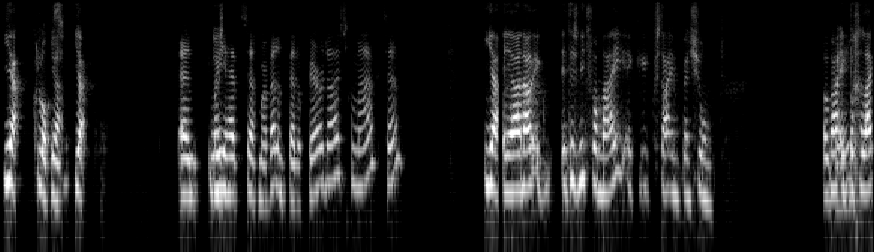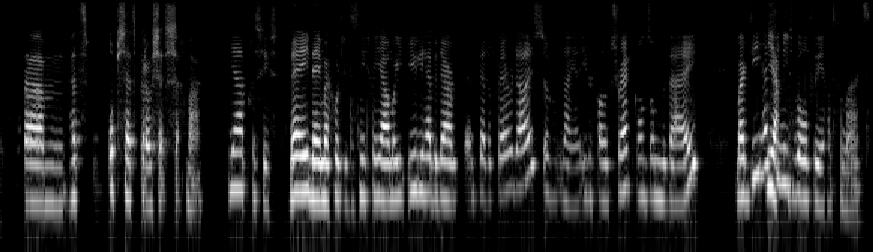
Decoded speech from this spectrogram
Ja, klopt. Ja. ja. En, maar dus... je hebt zeg maar wel een Paddock Paradise gemaakt, hè? Ja, ja nou, ik, het is niet van mij. Ik, ik sta in pensioen. Okay. Maar ik begeleid um, het opzetproces, zeg maar. Ja, precies. Nee, nee, maar goed, het is niet van jou. Maar jullie hebben daar een Paddock Paradise. Of, nou ja, in ieder geval een track rondom de wei. Maar die heb je niet wolverend gemaakt.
